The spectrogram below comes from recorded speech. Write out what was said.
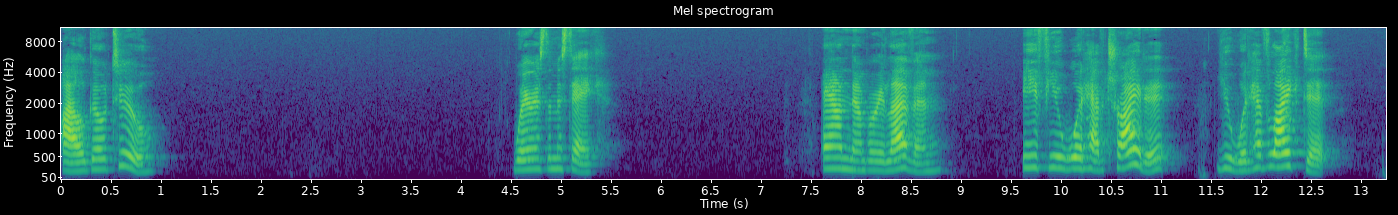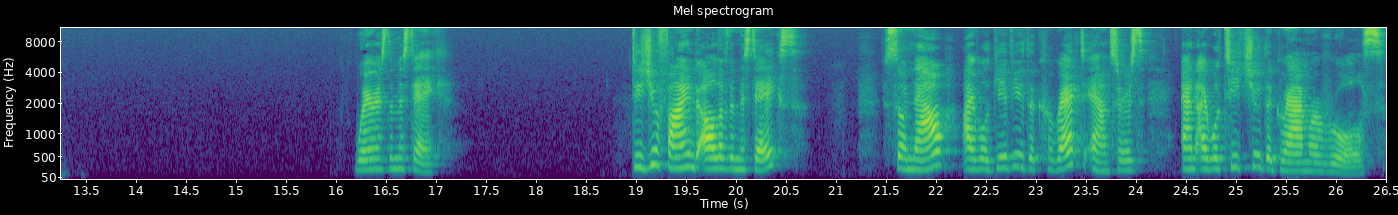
I'll go too. Where is the mistake? And number 11. If you would have tried it, you would have liked it. Where is the mistake? Did you find all of the mistakes? So now I will give you the correct answers and I will teach you the grammar rules.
